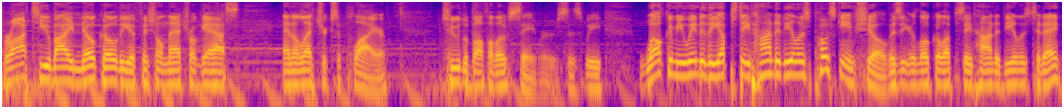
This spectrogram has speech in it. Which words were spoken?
Brought to you by NOCO, the official natural gas and electric supplier to the Buffalo Sabres. As we welcome you into the Upstate Honda Dealers postgame show. Visit your local Upstate Honda dealers today.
